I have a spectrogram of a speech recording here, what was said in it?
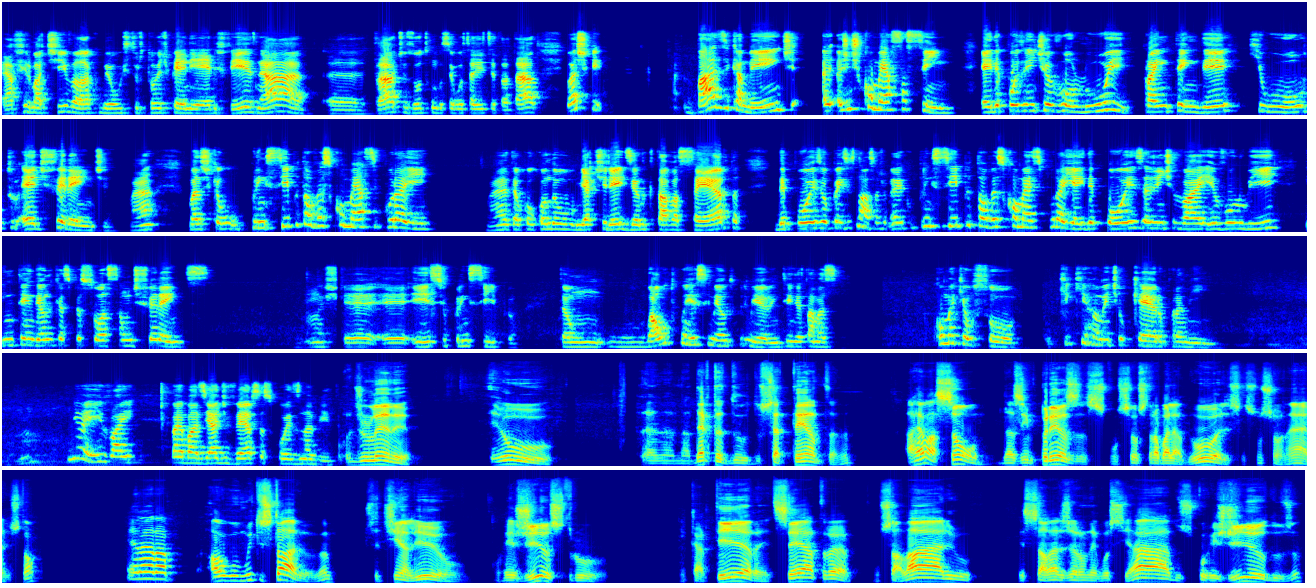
a, afirmativa lá que o meu instrutor de PNL fez, né? Ah, é, trate os outros como você gostaria de ser tratado. Eu acho que, basicamente, a, a gente começa assim. E aí depois a gente evolui para entender que o outro é diferente, né? Mas acho que o princípio talvez comece por aí. Né? Então, quando eu me atirei dizendo que estava certa, depois eu pensei, nossa, é o princípio talvez comece por aí. Aí depois a gente vai evoluir entendendo que as pessoas são diferentes. Acho que é, é esse o princípio. Então, o autoconhecimento primeiro, entender, tá, mas como é que eu sou? O que, que realmente eu quero para mim? e aí vai, vai basear diversas coisas na vida. Juliane, eu, na década dos do 70, né, a relação das empresas com seus trabalhadores, seus funcionários, tal, ela era algo muito estável. Né? Você tinha ali um, um registro em carteira, etc., um salário, esses salários eram negociados, corrigidos. Né?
